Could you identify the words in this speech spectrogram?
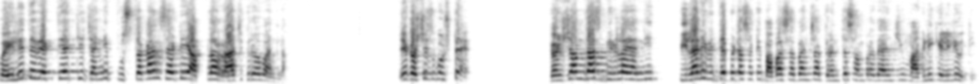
पहिले ते व्यक्ती आहेत की ज्यांनी पुस्तकांसाठी आपला राजगृह बांधला. एक अशीच गोष्ट आहे. घनश्यामदास बिर्ला यांनी पिलानी विद्यापीठासाठी बाबासाहेबांच्या ग्रंथ संप्रदायांची मागणी केलेली होती.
